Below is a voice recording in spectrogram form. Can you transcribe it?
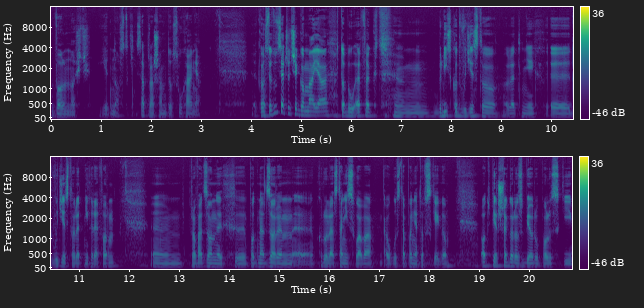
wolność jednostki. Zapraszam do słuchania. Konstytucja 3 maja to był efekt blisko 20-letnich, 20-letnich reform prowadzonych y, pod nadzorem e, króla Stanisława Augusta Poniatowskiego. Od pierwszego rozbioru Polski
